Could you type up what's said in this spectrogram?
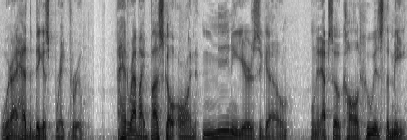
where I had the biggest breakthrough. I had Rabbi Busko on many years ago on an episode called Who is the Me?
